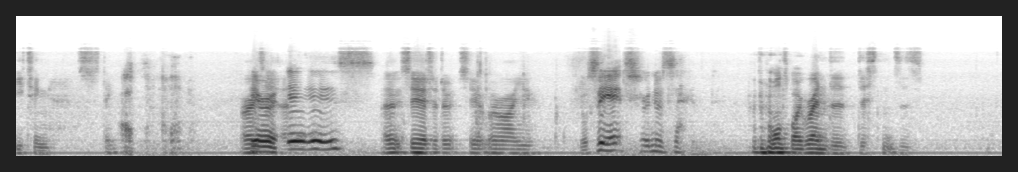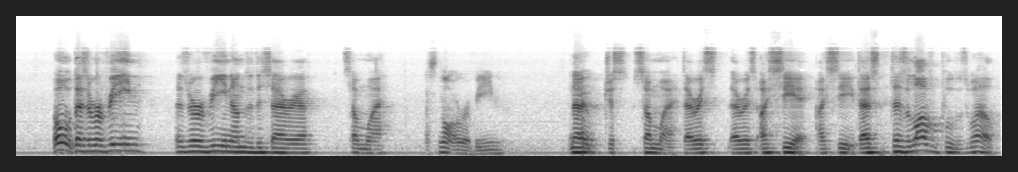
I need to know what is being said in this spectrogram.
Eating steak. Where is here it? it is. I don't see it, I don't see it. Where are you? You'll see it in a second. Once my render distance is... Oh, there's a ravine! There's a ravine under this area. Somewhere. That's not a ravine. No, just somewhere. There is, there is, I see it. I see. There's, there's a lava pool as well.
